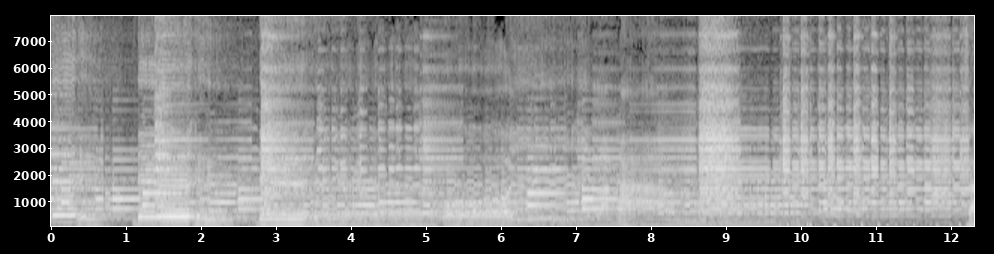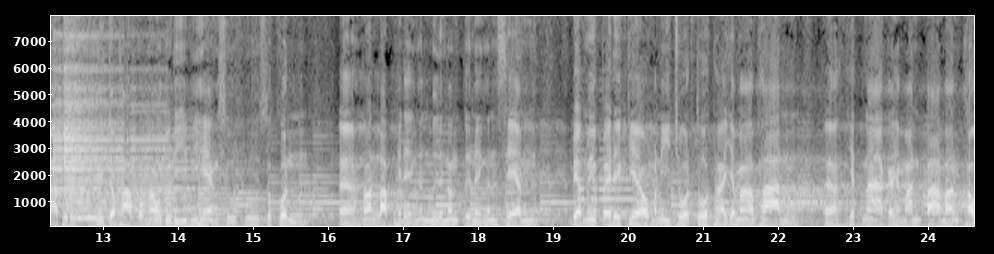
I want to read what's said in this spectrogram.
เด้อเด้อเด้อโอ้ยละนามสาธุเด้อเจ้าภาพของเฮาอยู่ดีมีแห้งสู่ผู้สุคนเออนอนหลับให้ได้เงินมือนอนตื่นให้เงินแสน เบียดมือไปได้แก้วมณีโชดโทษหายามาพานเออเฮ็ดหน้าก็ให้มันปลามันเข่า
